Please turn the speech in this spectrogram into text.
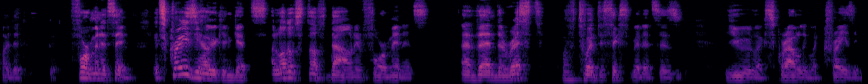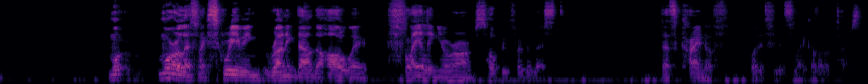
Oh, I did. Good. Four minutes in. It's crazy how you can get a lot of stuff down in four minutes, and then the rest of 26 minutes is you like scrambling like crazy. More, more or less like screaming, running down the hallway, flailing your arms, hoping for the best. That's kind of what it feels like a lot of times.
